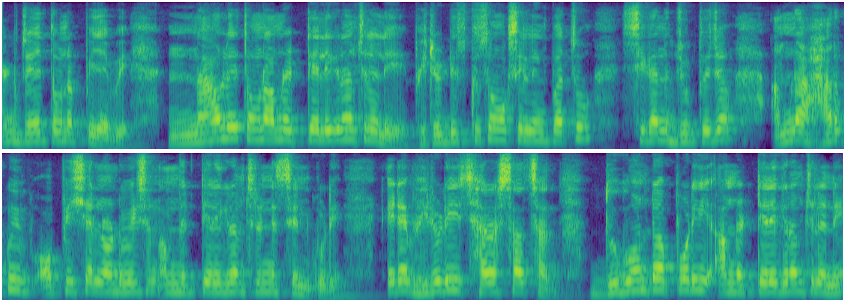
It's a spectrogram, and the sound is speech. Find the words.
এক জায়গায় তোমরা পেয়ে যাবে। না হলে তোমরা আমাদের টেলিগ্রাম চ্যানেলে ভিডিও ডিসক্রিপশন বক্সে লিঙ্ক পাচ্ছ, সেখানে যুক্ত যাও। আমরা হার কুই অফিসিয়াল নোটিফিকেশন আমাদের টেলিগ্রাম চ্যানেলে সেন্ড করি। এটা ভিডিওটি ছাড়ার সাথে সাথে দু ঘণ্টা পরেই আমরা টেলিগ্রাম চ্যানেলে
